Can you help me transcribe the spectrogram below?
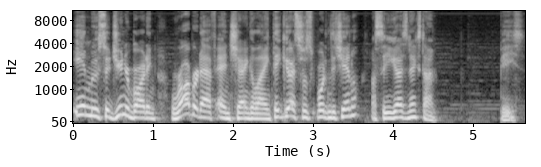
Ian Musa, Junior Barding, Robert F, and Changalang. Thank you guys for supporting the channel. I'll see you guys next time. Peace.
